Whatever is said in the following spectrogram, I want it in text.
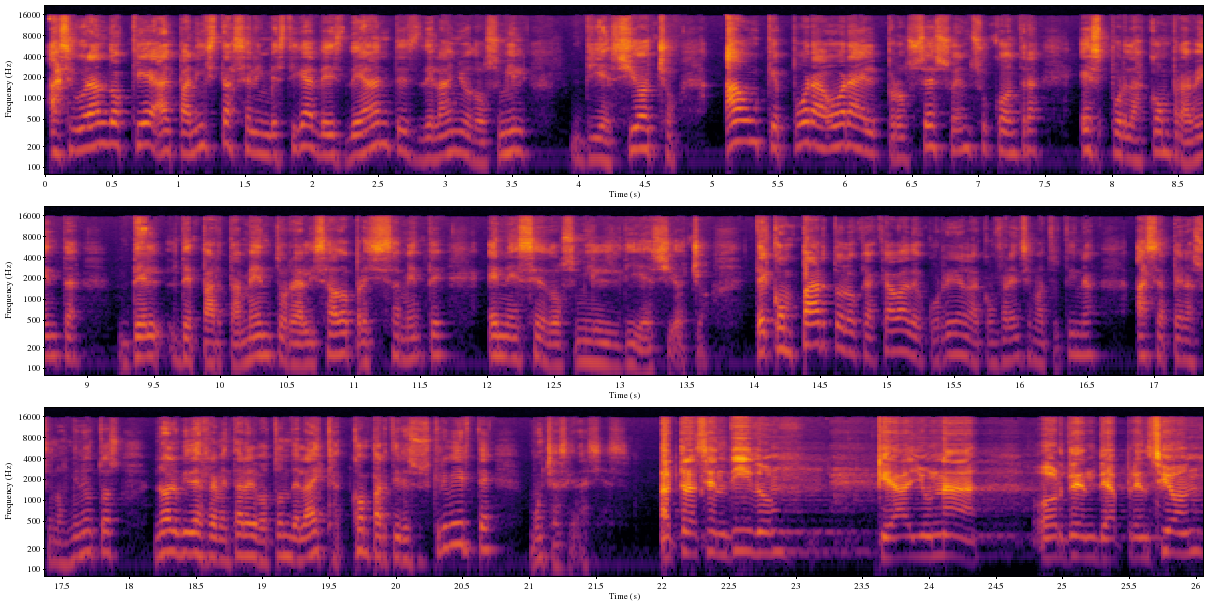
asegurando que al panista se le investiga desde antes del año 2000 18, aunque por ahora el proceso en su contra es por la compra-venta del departamento realizado precisamente en ese 2018. Te comparto lo que acaba de ocurrir en la conferencia matutina hace apenas unos minutos. No olvides reventar el botón de like, compartir y suscribirte. Muchas gracias. Ha trascendido que hay una orden de aprehensión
